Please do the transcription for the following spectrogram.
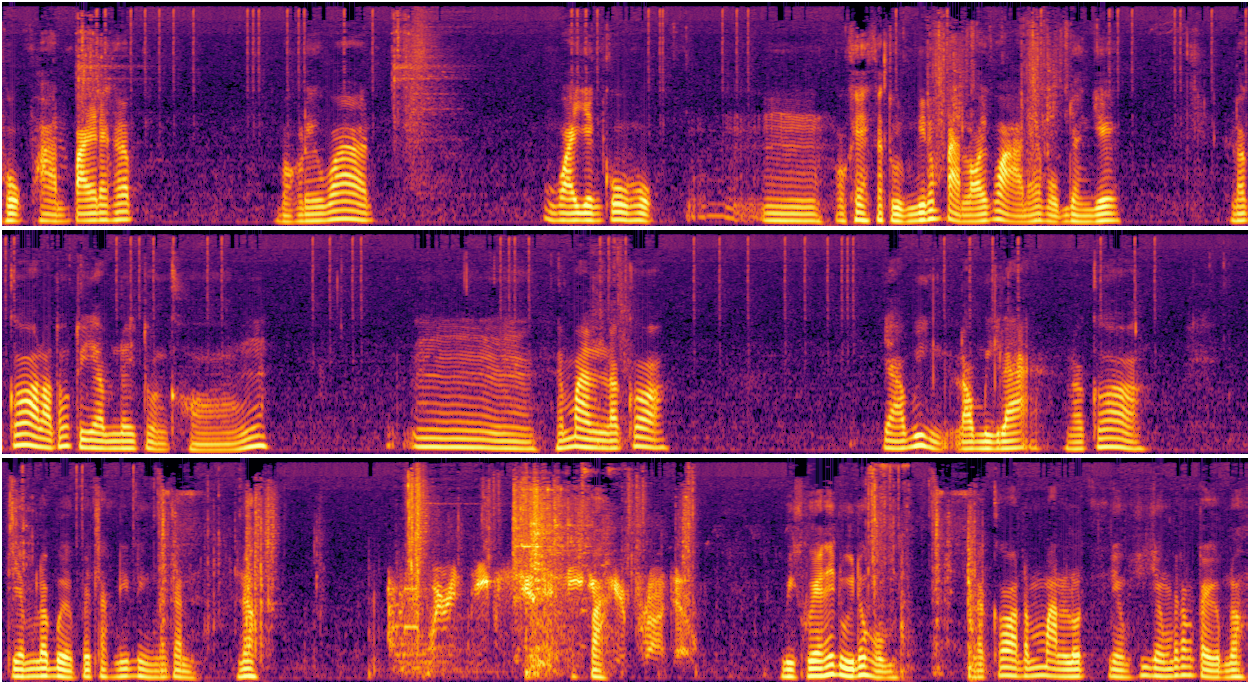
46 ผ่านไปนะครับ บอกเลยว่าวัยยังโกหกอืมโอเคกระสุนมีต้อง 800 กว่านะครับผมอย่างเยอะ แล้วก็เราต้องเตรียมในส่วนของอืมน้ำมันแล้วก็ ยาวิ่งเรามีละ แล้วก็เตรียมระเบิดไปสักนิดหนึ่งแล้วกันเนาะไปมีเควสให้ดูนะผม แล้วก็น้ำมันรถยังที่ยังไม่ต้องเติมเนาะ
